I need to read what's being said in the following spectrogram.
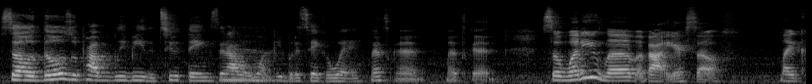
so those would probably be the two things that i would want people to take away That's good. That's good. So, what do you love about yourself? Like,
